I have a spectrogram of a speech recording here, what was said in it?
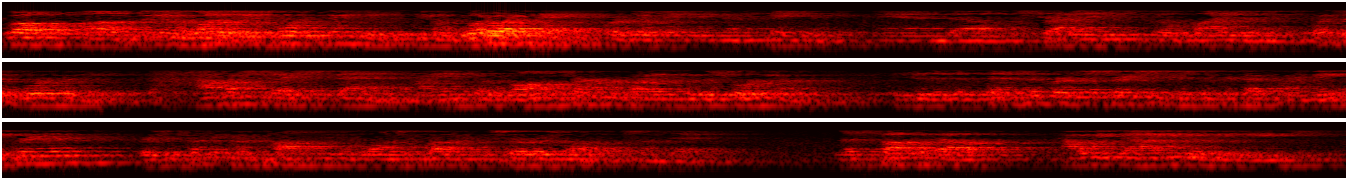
Well, you know, one of the important things is, you know, what do I pay for a domain name that's taken? And, um, the strategy is to build my domain. What's it worth to me? How much should I spend? Am I into the long term or am I into the short term? Is it a defensive registration just to protect my main brand? Or is it something I'm possibly going to launch a product and service off of someday? Let's talk about how we value domains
